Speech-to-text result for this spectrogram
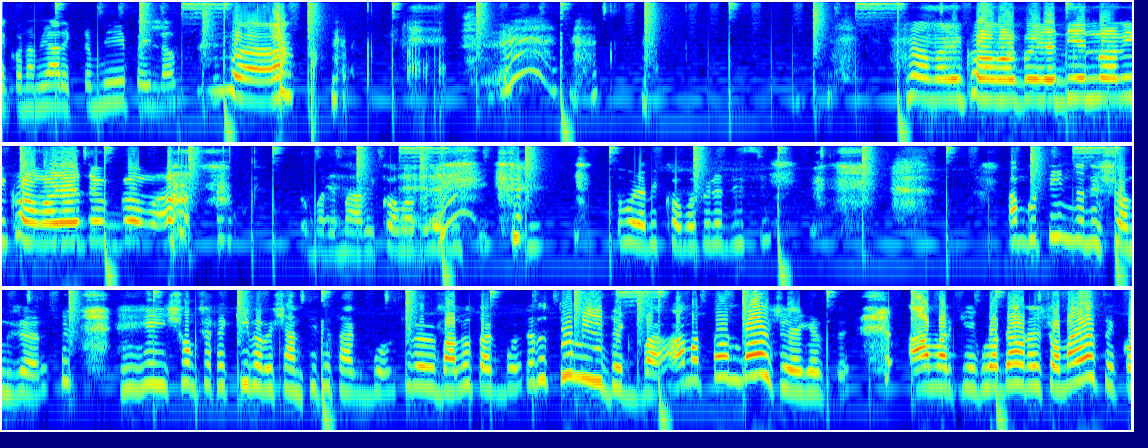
এখন আমি আর একটা মেয়ে পাইলাম। আমারে ক্ষমা করে দিয়েন মা আমি ক্ষমার অযোগ্য মা। তোমারে মা আমি ক্ষমা করে দিছি। তোমার আমি ক্ষমা করে দিছি। আমগো তিনজনের সংসার। এই সংসারটা কীভাবে শান্তিতে থাকব কীভাবে ভালো থাকব এটা তো তুমিই দেখবা। আমার তখন বয়স হয়ে গেছে। আমার কি এগুলো দেওয়ানোর সময় আছে ক?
